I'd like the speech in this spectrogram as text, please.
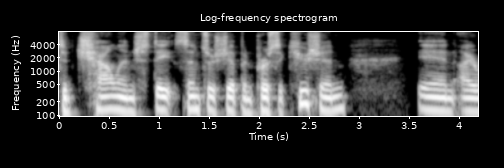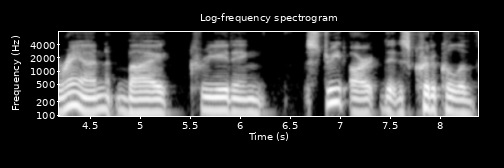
to challenge state censorship and persecution in Iran by creating street art that is critical of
